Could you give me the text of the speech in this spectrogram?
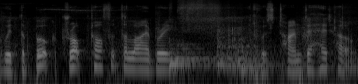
And with the book dropped off at the library, it was time to head home.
